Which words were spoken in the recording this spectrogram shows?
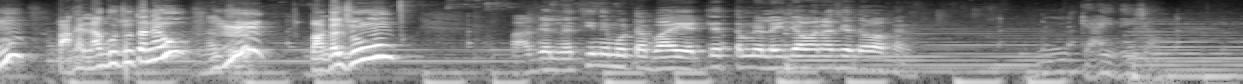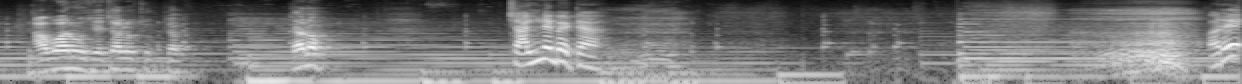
હમ? પાગલ લાગુ છું તને હું? પાગલ છું હું? પાગલ નથી ને મોટા ભાઈ એટલે જ તમને લઈ જવાના છે દવાખાને. હું ક્યાંય નહીં જાઉં. આવવાનું છે ચાલો ચૂપચાપ. ચાલો. ચાલ ને બેટા. અરે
